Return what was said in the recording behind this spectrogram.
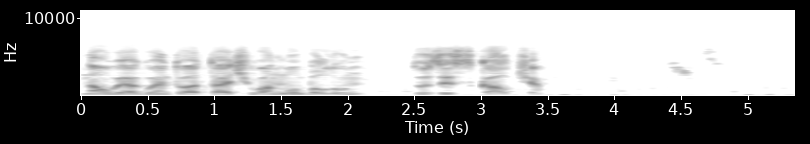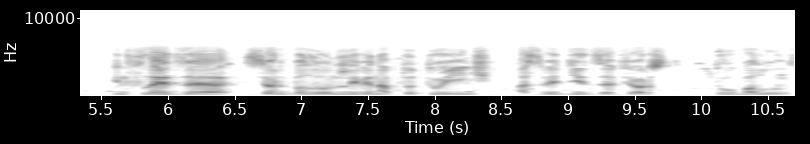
Now we are going to attach one more balloon to this sculpture. Inflate the third balloon leaving up to 2 inch as we did the first two balloons.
